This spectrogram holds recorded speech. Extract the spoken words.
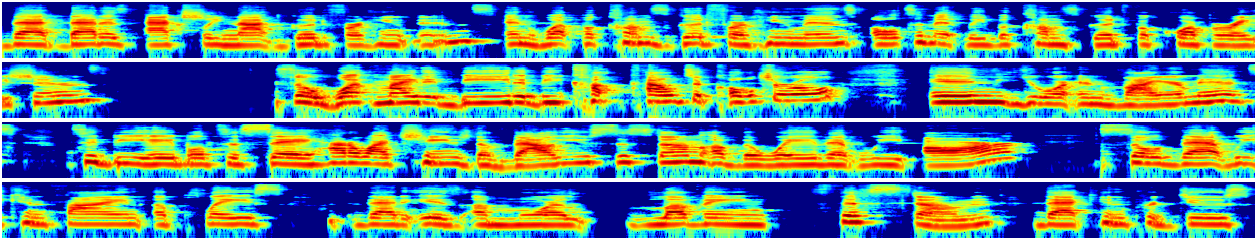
that that is actually not good for humans and what becomes good for humans ultimately becomes good for corporations so what might it be to be countercultural in your environment to be able to say, how do I change the value system of the way that we are? So that we can find a place that is a more loving system that can produce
